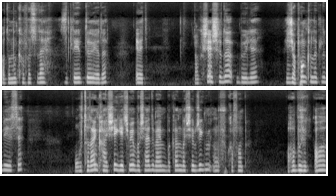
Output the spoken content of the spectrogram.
Adamın kafası da zıplayıp duruyordu. Evet. Arkadaşlar şurada böyle Japon kılıklı birisi ortadan karşıya geçmeyi başardı. Ben bakalım başarabilecek miyim? Of kafam. Aha bu aa.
